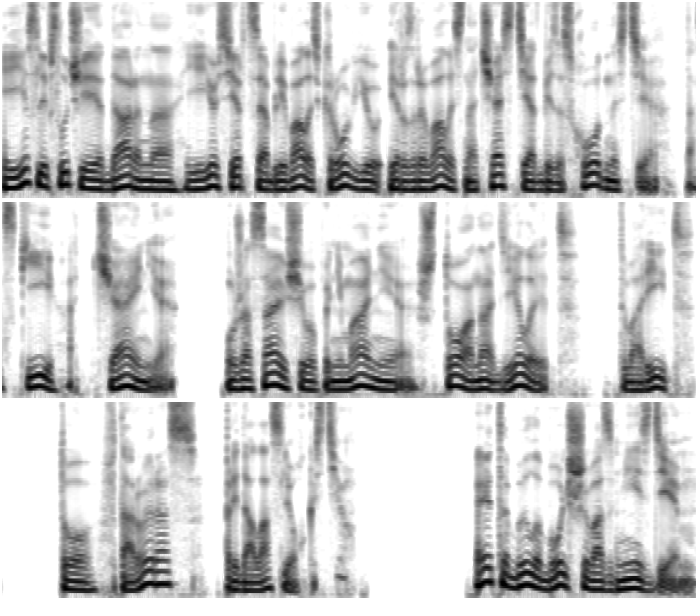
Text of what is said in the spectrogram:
И если в случае Даррена ее сердце обливалось кровью и разрывалось на части от безысходности, тоски, отчаяния, ужасающего понимания, что она делает, творит, то второй раз предала с легкостью. Это было больше возмездием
